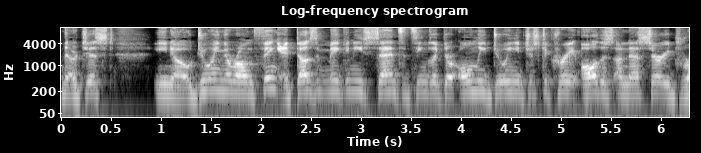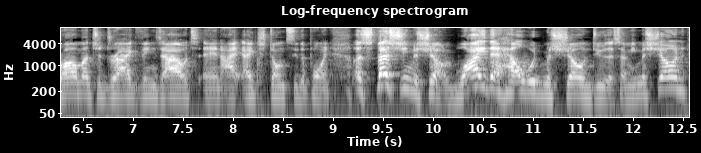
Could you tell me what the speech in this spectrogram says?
they're just you know, doing their own thing. It doesn't make any sense. It seems like they're only doing it just to create all this unnecessary drama to drag things out, and I, I just don't see the point. Especially Michonne. Why the hell would Michonne do this? I mean, Michonne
